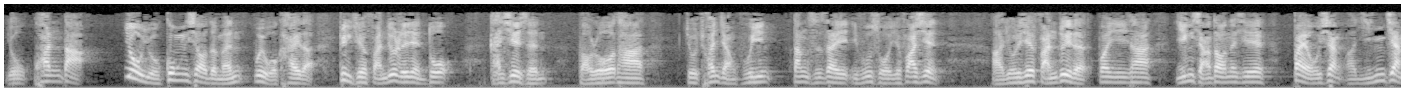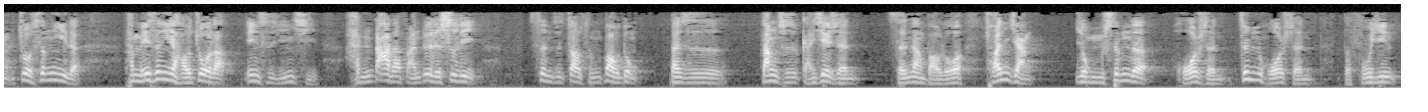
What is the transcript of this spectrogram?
有宽大又有功效的门为我开的，并且反对人也多，感谢神，保罗他就传讲福音。当时在以弗所也发现啊，有一些反对的，关于他影响到那些拜偶像啊、银匠做生意的，他没生意好做了，因此引起很大的反对的势力，甚至造成暴动。但是当时感谢神，神让保罗传讲永生的活神、真活神的福音，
